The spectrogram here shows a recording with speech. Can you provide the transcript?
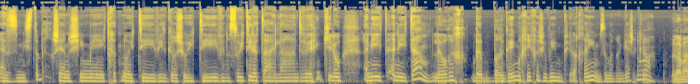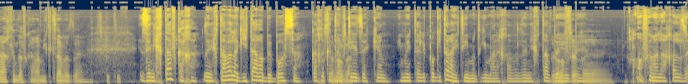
אז מסתבר שאנשים אה, התחתנו איתי והתגרשו איתי ונסעו איתי לתאילנד, וכאילו, אני, אני איתם לאורך, ב- ברגעים הכי חשובים של החיים, זה מרגש כן. נורא. ולמה הלכתם דווקא על המקצב הזה, ספציפי? זה נכתב ככה, זה נכתב על הגיטרה בבוסה, ככה כתבתי. את זה, כן. אם הייתה לי פה גיטרה הייתי מדגימה לך, אבל זה נכתב עופר הלך על זה,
